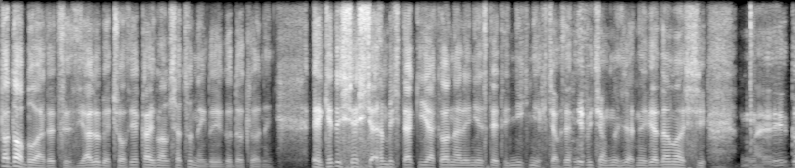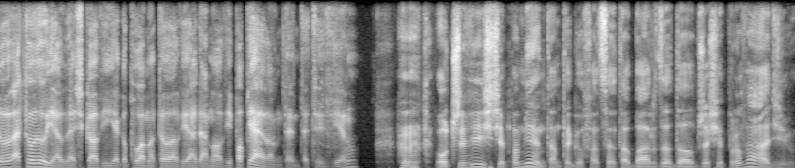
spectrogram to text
To dobra decyzja, lubię człowieka i mam szacunek do jego dokonań. E, Kiedyś się chciałem być taki jak on, ale niestety nikt nie chciał ze mnie wyciągnąć żadnej wiadomości. E, Gratuluję Leszkowi i jego promotorowi Adamowi, popieram tę decyzję. Oczywiście, pamiętam tego faceta, bardzo dobrze się prowadził.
